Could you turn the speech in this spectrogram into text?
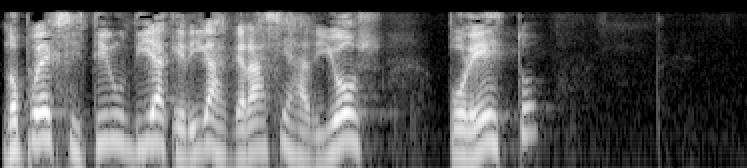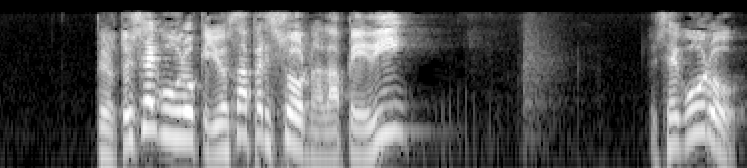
¿No puede existir un día que digas gracias a Dios por esto? Pero estoy seguro que yo a esa persona la pedí. Estoy seguro.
